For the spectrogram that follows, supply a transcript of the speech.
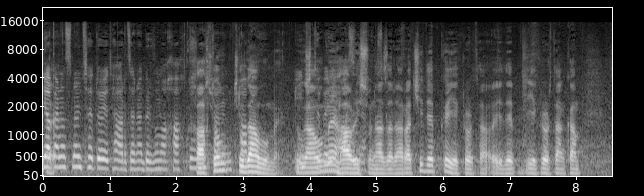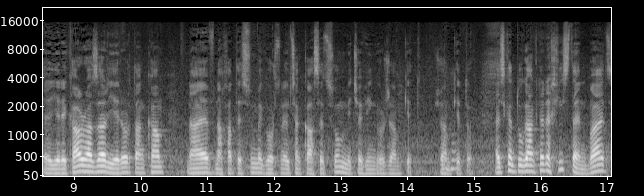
Իրականացնելուց հետո եթե արձանագրվում է խախտում, խախտում տուգանվում է։ Տուգանվում է 150.000 առաջի դեպքը, երկրորդ երկրորդ անգամ 300.000, երրորդ անգամ նաև նախատեսվում է գործունեության կասեցում միջև 5 օր ժամկետ ժամկետով։ Այսինքն տուգանքները խիստ են, բայց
